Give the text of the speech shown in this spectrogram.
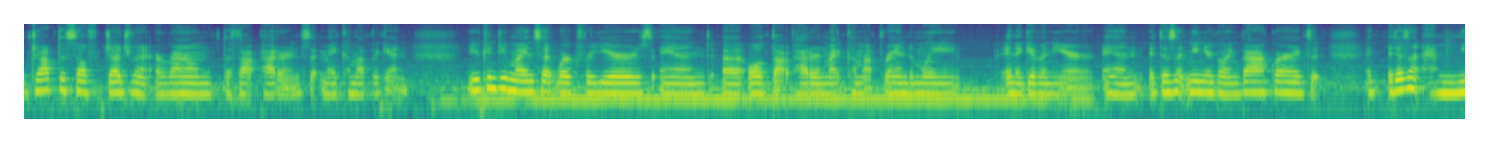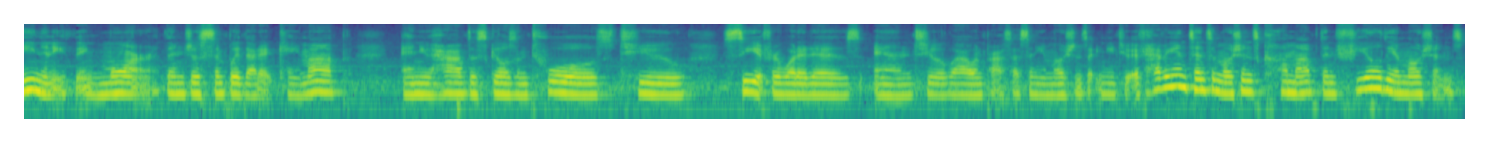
drop the self judgment around the thought patterns that may come up again. You can do mindset work for years, and an old thought pattern might come up randomly in a given year and it doesn't mean you're going backwards. It, it, it, doesn't mean anything more than just simply that it came up and you have the skills and tools to see it for what it is and to allow and process any emotions that you need to. If heavy intense emotions come up then feel the emotions.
